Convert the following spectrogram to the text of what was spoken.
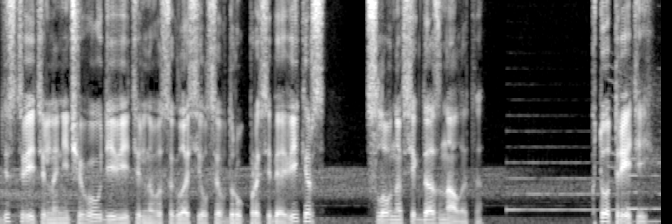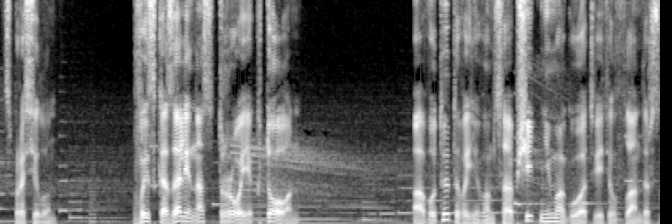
Действительно, ничего удивительного, согласился вдруг про себя Викерс, словно всегда знал это. «Кто третий?» — спросил он. «Вы сказали нас трое. Кто он?» «А вот этого я вам сообщить не могу», — ответил Фландерс.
